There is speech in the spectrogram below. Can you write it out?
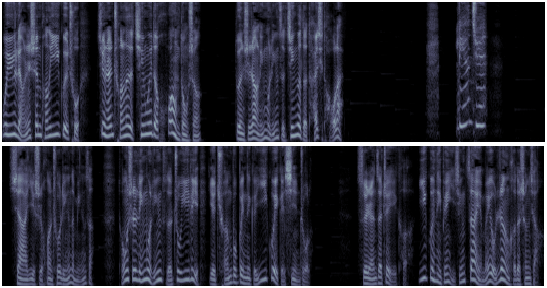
位于两人身旁的衣柜处竟然传来了轻微的晃动声，顿时让铃木玲子惊愕的抬起头来。林恩君，下意识唤出林恩的名字。同时，铃木玲子的注意力也全部被那个衣柜给吸引住了。虽然在这一刻，衣柜那边已经再也没有任何的声响，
